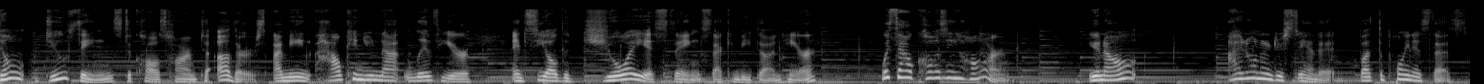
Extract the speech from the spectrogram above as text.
don't do things to cause harm to others. I mean, how can you not live here and see all the joyous things that can be done here without causing harm? You know, I don't understand it. But the point is this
